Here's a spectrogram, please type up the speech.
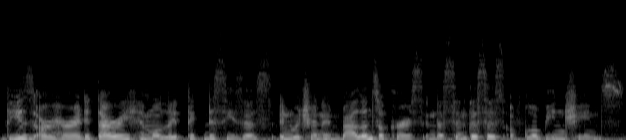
These are hereditary hemolytic diseases in which an imbalance occurs in the synthesis of globin chains.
